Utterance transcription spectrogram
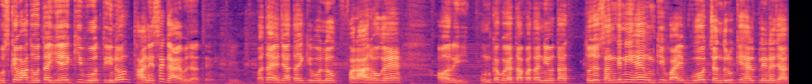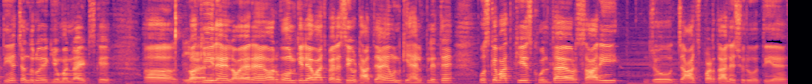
उसके बाद होता ये है कि वो तीनों थाने से गायब हो जाते हैं। बताया जाता है कि वो लोग फरार हो गए हैं और उनका कोई अता पता नहीं होता। तो जो संगनी है उनकी वाइफ वो चंद्रू की हेल्प लेने जाती हैं। चंद्रू एक ह्यूमन राइट्स के वकील हैं। लॉयर हैं और वो उनके लिए आवाज़ पहले से ही उठाते आए हैं उनकी हेल्प लेते हैं। उसके बाद केस खुलता है और सारी जो जाँच पड़तालें शुरू होती है।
